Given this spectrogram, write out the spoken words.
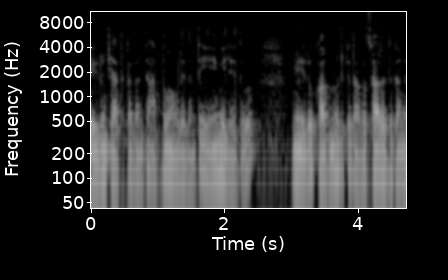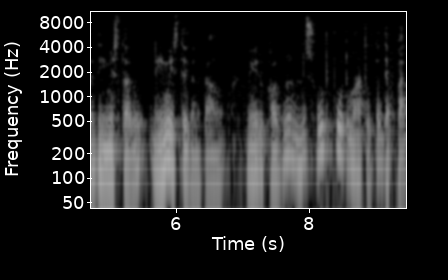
చేయడం చేత కదంటే అర్థం అవ్వలేదంటే ఏమీ లేదు. మీరు కర్ణుడికి రథసారథిగానే నియమిస్తారు. నియమిస్తే కనుక మీరు కర్ణుడిని సూటుపోటు మాటలతో దెప్పాలి.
